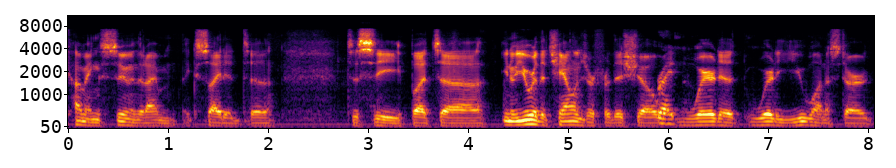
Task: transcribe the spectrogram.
coming soon that I'm excited to to see. But uh, you know, you were the challenger for this show. Right. Where do where do you want to start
